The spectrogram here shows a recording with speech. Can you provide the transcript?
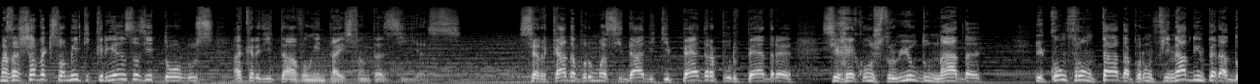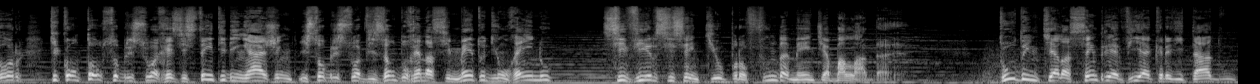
mas achava que somente crianças e tolos acreditavam em tais fantasias cercada por uma cidade que, pedra por pedra, se reconstruiu do nada e confrontada por um finado imperador que contou sobre sua resistente linhagem e sobre sua visão do renascimento de um reino, Sivir se sentiu profundamente abalada. Tudo em que ela sempre havia acreditado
